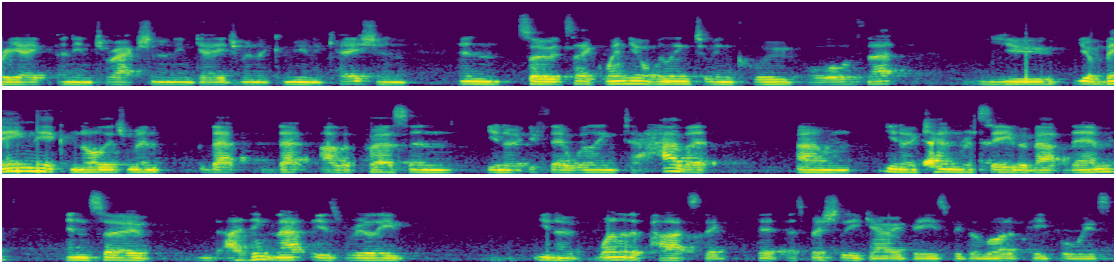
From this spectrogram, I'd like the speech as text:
create an interaction and engagement and communication. And so it's like when you're willing to include all of that you you're being the acknowledgement that that other person you know if they're willing to have it um, you know can receive about them. And so i think that is really you know one of the parts that that especially Gary Bees with a lot of people is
